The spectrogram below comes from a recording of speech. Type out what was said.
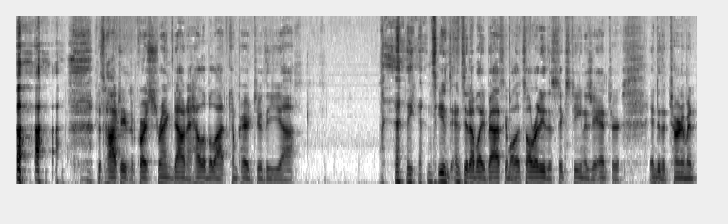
Because hockey, of course, shrank down a hell of a lot compared to the uh, the NCAA basketball. It's already the 16 as you enter into the tournament.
